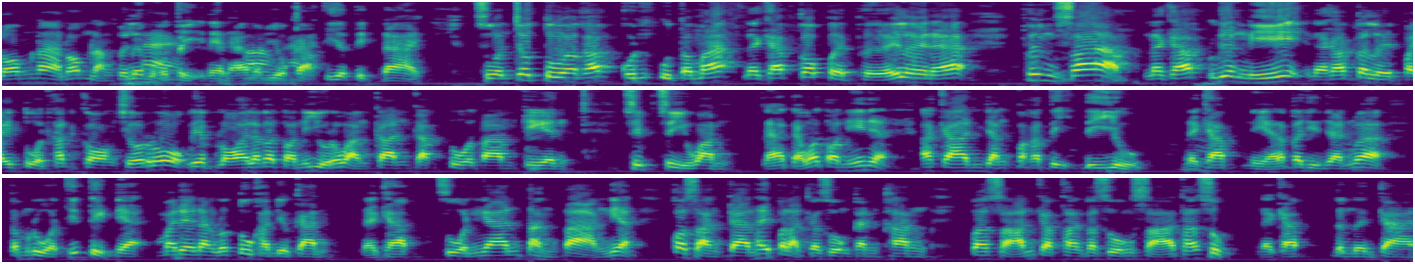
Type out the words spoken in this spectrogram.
ล้อมหน้าล้อมหลังเป็นเรื่องปกติเนี่ยนะฮะใช่มันมีโอกาสที่จะติดได้ ส่วนเจ้าตัวครับ คุณอุตตมะนะครับ ก็เปิดเผยเลยนะฮะเพิ่งทราบนะครับ เรื่องนี้นะครับก็เลยไปตรวจคัดกรองเชื้อโรคเรียบร้อยแล้วก็ตอนนี้อยู่ระหว่างการกักตัวตามเกณฑ์ 14 วันนะแต่ว่าตอนนี้เนี่ยอาการยังปกติดีอยู่นะครับเนี่ยแล้วก็ยืนยันว่าตำรวจที่ติดเนี่ยไม่ได้นั่งรถตู้คันเดียวกันนะครับส่วนงานต่างๆเนี่ยก็สั่งการให้ปลัดกระทรวงการคลัง ประสานกับทางกระทรวงสาธารณสุขนะครับดำเนินการ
